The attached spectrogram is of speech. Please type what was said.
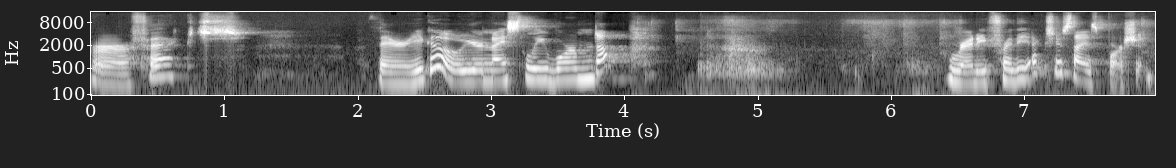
Perfect. There you go, you're nicely warmed up. Ready for the exercise portion.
